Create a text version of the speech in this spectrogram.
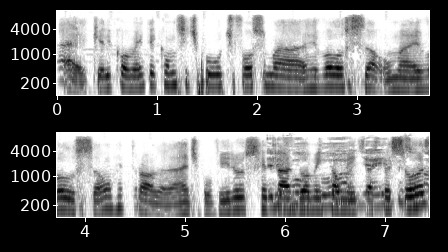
É, que ele comenta é como se tipo fosse uma revolução, uma evolução retrógrada, né? Tipo, o vírus retardou mentalmente as pessoas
